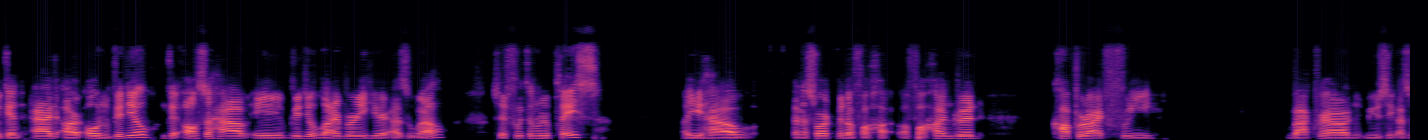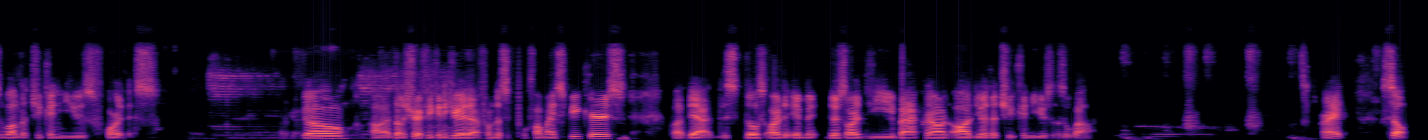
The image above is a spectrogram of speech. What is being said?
We can add our own video. You can also have a video library here as well. So if you click on replace, uh, you have an assortment of a, of a hundred copyright free background music as well that you can use for this. There we go. Uh, not sure if you can hear that from the from my speakers, but yeah, this, those are the those are the background audio that you can use as well. Right. So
